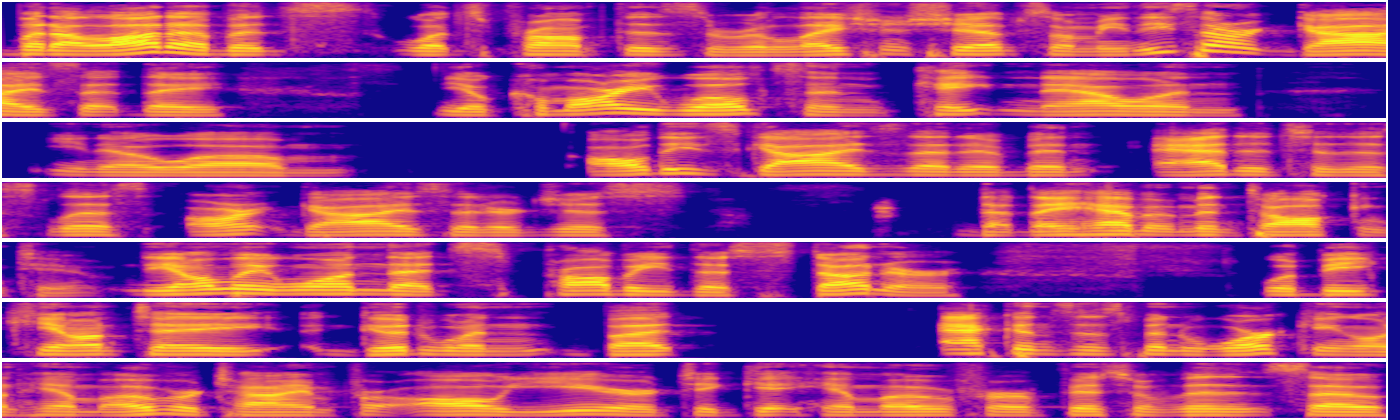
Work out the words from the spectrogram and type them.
but a lot of it's what's prompted is the relationships. I mean, these aren't guys that they, you know, Kamari Wilson, Kaytron Allen, you know, um, all these guys that have been added to this list aren't guys that are just that they haven't been talking to. The only one that's probably the stunner would be Kiyaunta Goodwin, but Atkins has been working on him overtime for all year to get him over for official visits. So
